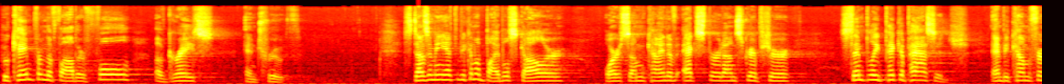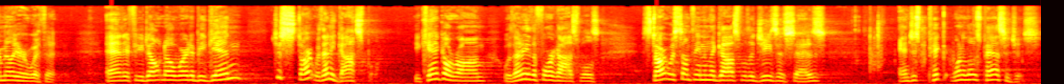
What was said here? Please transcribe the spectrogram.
who came from the Father, full of grace and truth. This doesn't mean you have to become a Bible scholar or some kind of expert on Scripture. Simply pick a passage and become familiar with it. And if you don't know where to begin, just start with any gospel. You can't go wrong with any of the four gospels. Start with something in the gospel that Jesus says and just pick one of those passages.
